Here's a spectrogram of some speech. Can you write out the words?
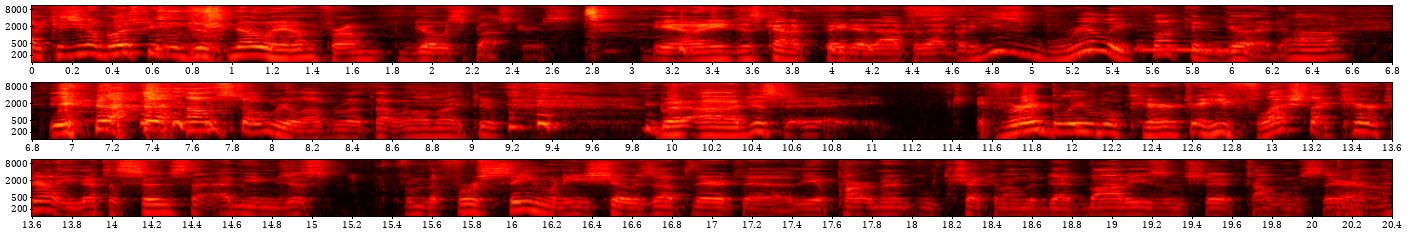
Because Uh, you know most people just know him from Ghostbusters, you know, and he just kind of faded after that. But he's really fucking good. Uh-huh. Yeah, I'm still gonna be laughing about that one all night too. But uh, just uh, a very believable character. He fleshed that character out. You got the sense that I mean, just from the first scene when he shows up there at the, the apartment, checking on the dead bodies and shit, talking to Sarah. Uh-huh.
